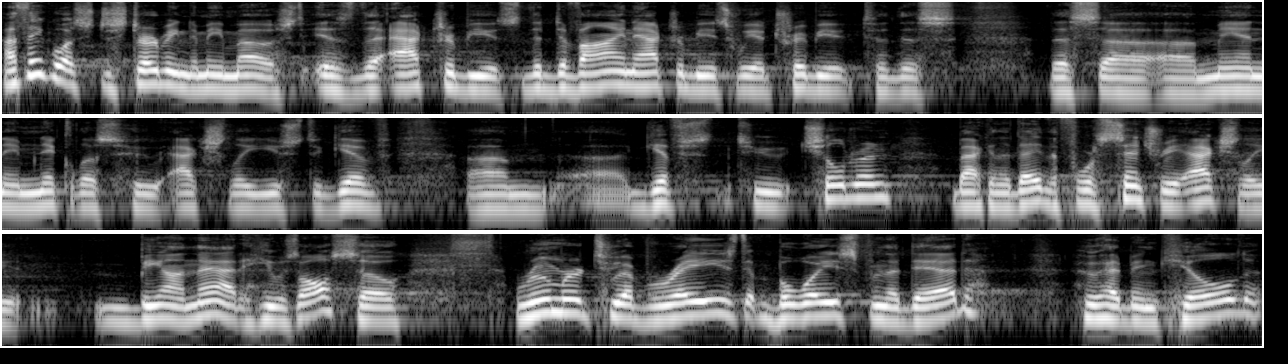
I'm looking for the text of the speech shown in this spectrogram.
I think what's disturbing to me most is the attributes, the divine attributes we attribute to this, this uh, uh, man named Nicholas who actually used to give um, uh, gifts to children back in the day, the fourth century actually. Beyond that, he was also rumored to have raised boys from the dead who had been killed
